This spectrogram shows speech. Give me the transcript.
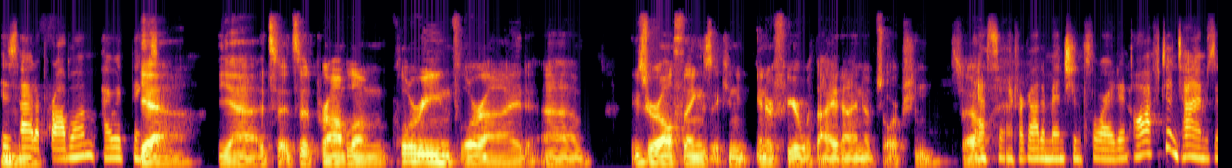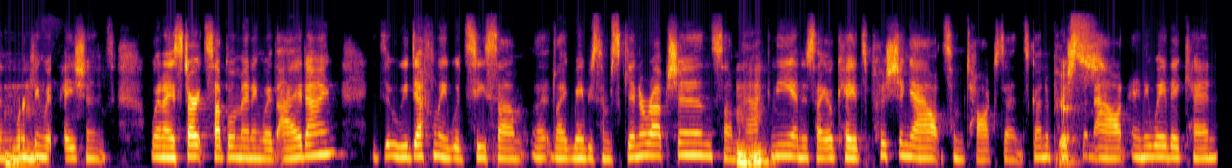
is mm-hmm. that a problem? I would think. Yeah. So. Yeah, it's it's a problem. Chlorine, fluoride, um, these are all things that can interfere with iodine absorption. So yes, and I forgot to mention fluoride. And oftentimes, in mm-hmm. working with patients, when I start supplementing with iodine, we definitely would see some, uh, like maybe some skin eruptions, some mm-hmm. acne, and it's like, okay, it's pushing out some toxins, going to push yes. them out any way they can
